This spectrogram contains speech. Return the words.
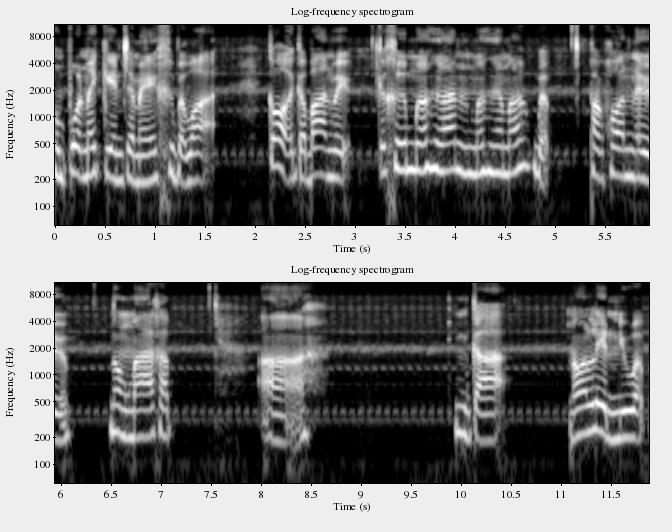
ผมปวดไม่เกณฑ์ใช่ไหมคือแบบว่า ก็กลับบ้านไปก็คือเมื่อเฮือนเมื่อเฮือนมาแบบพักผ่อนเออน้องมาครับ อ่าผมกะนอนเล่นอยู่แบบ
